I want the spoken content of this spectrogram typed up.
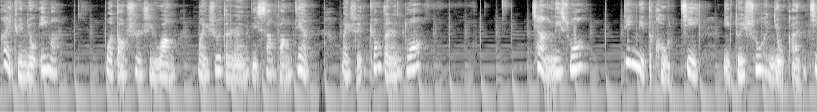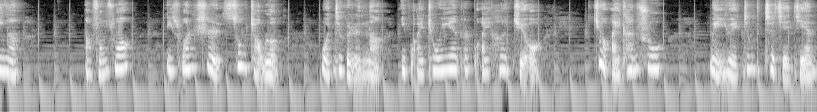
开卷有益吗？我倒是希望买书的人比上房店买时装的人多。强力说：“听你的口气，你对书很有感情啊。”阿峰说：“你算是受着了。我这个人呐，一不爱抽烟，二不爱喝酒，就爱看书。每月挣的这些钱，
